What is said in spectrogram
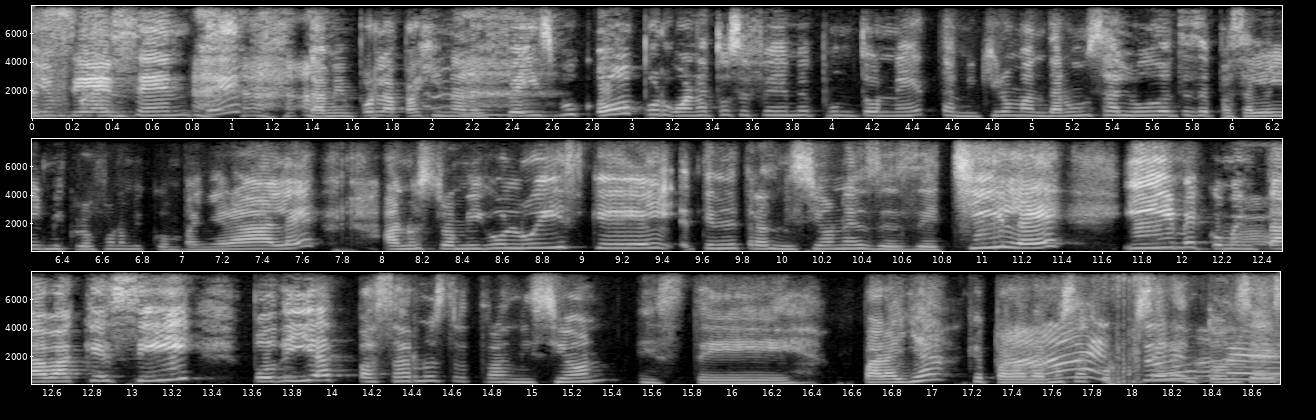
bien presente. también por la página de Facebook o por guanatosfm.net. También quiero mandar un saludo antes de pasarle el micrófono a mi compañera Ale, a nuestro amigo Luis, que él tiene transmisiones desde Chile y me comentaba que sí, podía pasar nuestra transmisión este, para allá, que para darnos a conocer. Entonces,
